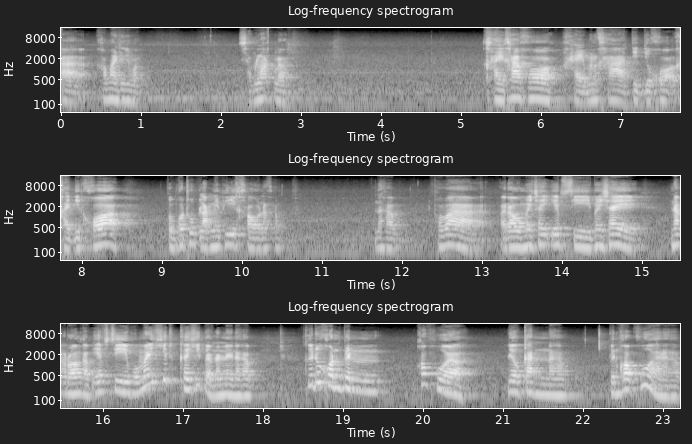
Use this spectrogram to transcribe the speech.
อ่าเขาหมายถึงว่าสำลักเหรอ ไข่คาคอ ไข่มันคาติดอยู่คอ ไข่ติดคอ ผมก็ทุบหลังให้พี่เขานะครับนะครับ เพราะว่าเราไม่ใช่ FC ไม่ใช่นักร้องกับ FC ผมไม่คิดเคยคิดแบบนั้นเลยนะครับ คือทุกคนเป็นครอบครัวเดียวกันนะครับ เป็นครอบครัวนะครับ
